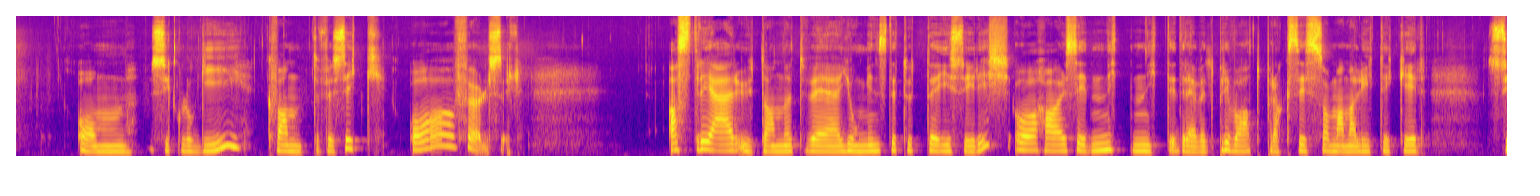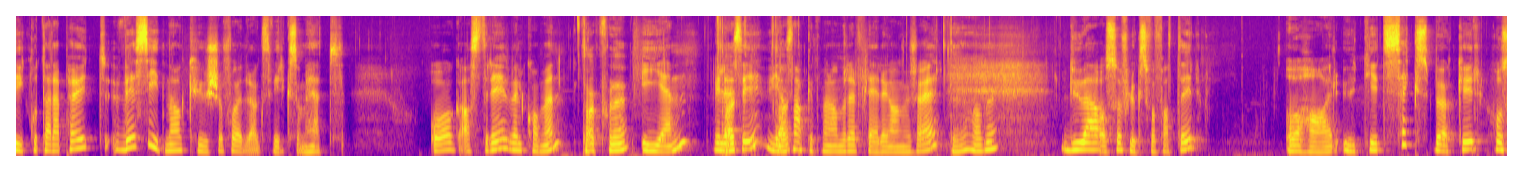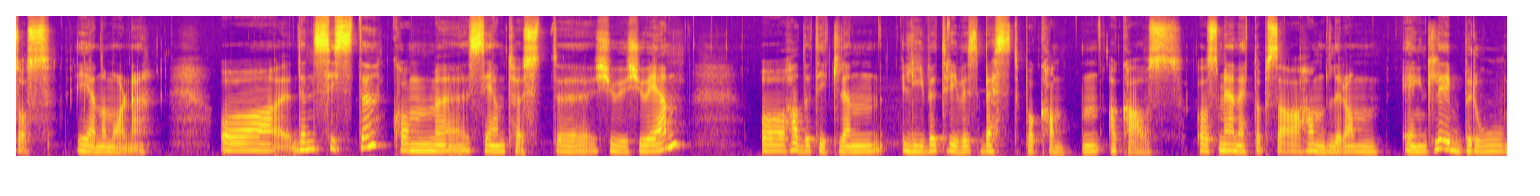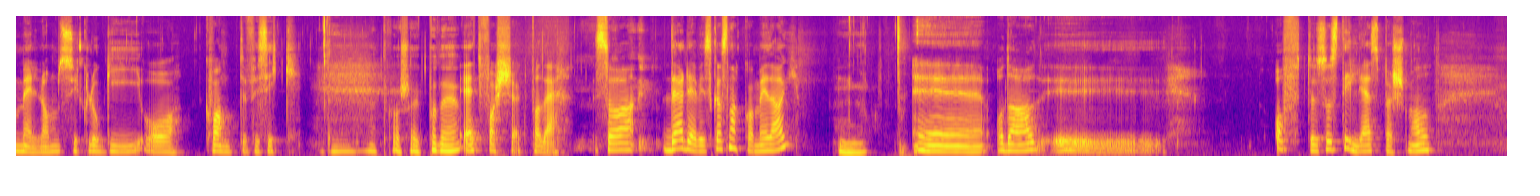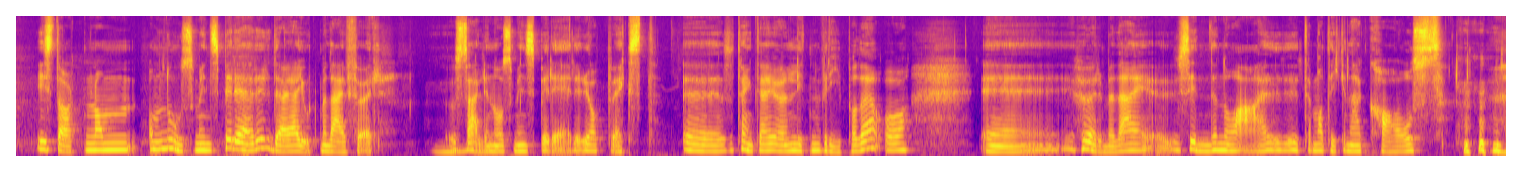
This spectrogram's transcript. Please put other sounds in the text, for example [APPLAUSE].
om psykologi, kvantefysikk og følelser. Astrid er utdannet ved Jung-instituttet i Zürich og har siden 1990 drevet privat praksis som analytiker, psykoterapeut, ved siden av kurs- og foredragsvirksomhet og Astrid, velkommen. Takk for det. Igjen, vil Takk, jeg si. Vi takk. har snakket med hverandre flere ganger før. Det har vi. Du er også fluksforfatter, og har utgitt seks bøker hos oss gjennom årene. Og den siste kom eh, sent høst eh, 2021 og hadde tittelen 'Livet trives best på kanten av kaos'. Og som jeg nettopp sa, handler om egentlig bro mellom psykologi og kvantefysikk. Et forsøk på det. Et forsøk på det. Så det er det vi skal snakke om i dag. Ja. Eh, og da eh, Ofte så stiller jeg spørsmål i starten om, om noe som inspirerer. Det har jeg gjort med deg før. Og særlig noe som inspirerer i oppvekst. Eh, så tenkte jeg å gjøre en liten vri på det og eh, høre med deg, siden det nå er tematikken er kaos.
